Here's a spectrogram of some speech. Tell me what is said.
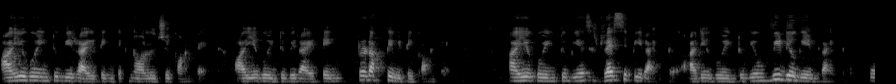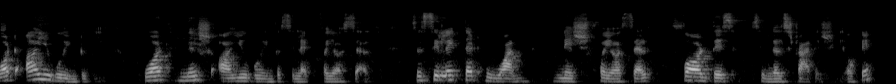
Are you going to be writing technology content? Are you going to be writing productivity content? Are you going to be a recipe writer? Are you going to be a video game writer? What are you going to be? What niche are you going to select for yourself? So select that one niche for yourself for this single strategy, okay?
